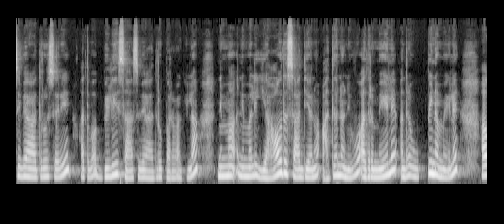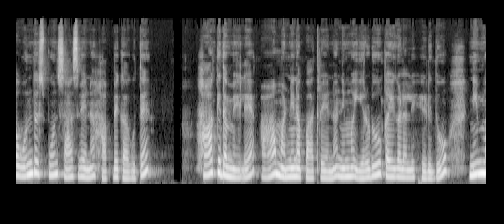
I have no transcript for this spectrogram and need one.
ಸಿವೆ ಆದರೂ ಸರಿ ಅಥವಾ ಬಿಳಿ ಸಾಸಿವೆ ಆದರೂ ಪರವಾಗಿಲ್ಲ. ನಿಮ್ಮ, ನಿಮ್ಮಲ್ಲಿ ಯಾವುದು ಸಾಧ್ಯನೋ ಅದನ್ನು ನೀವು ಅದರ ಮೇಲೆ, ಅಂದರೆ ಉಪ್ಪಿನ ಮೇಲೆ ಆ ಒಂದು ಸ್ಪೂನ್ ಸಾಸಿವೆಯನ್ನು ಹಾಕಬೇಕಾಗುತ್ತೆ. ಹಾಕಿದ ಮೇಲೆ ಆ ಮಣ್ಣಿನ ಪಾತ್ರೆಯನ್ನು ನಿಮ್ಮ ಎರಡೂ ಕೈಗಳಲ್ಲಿ ಹಿಡಿದು ನಿಮ್ಮ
